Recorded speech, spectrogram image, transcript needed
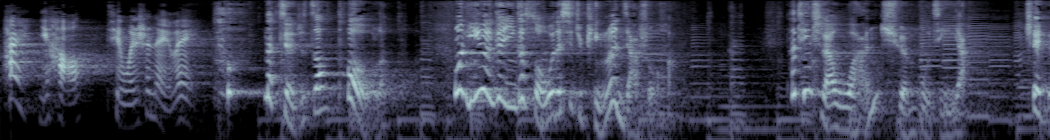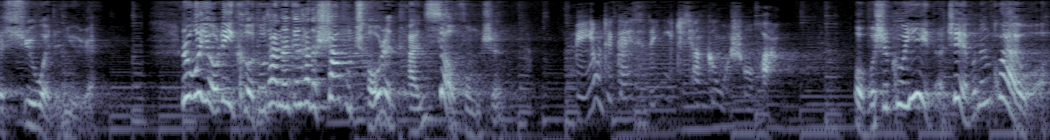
嗨，你好，请问是哪位？那简直糟透了！我宁愿跟一个所谓的戏剧评论家说话。他听起来完全不惊讶。这个虚伪的女人，如果有利可图，她能跟她的杀父仇人谈笑风生。别用这该死的一支枪跟我说话！我不是故意的，这也不能怪我。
